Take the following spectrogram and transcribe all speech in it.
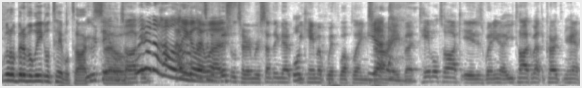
little bit of illegal table talk. we were so- table talking. We don't know how I don't illegal know if that's it an official term or something that we came up with while playing Yeah. Sorry, but table talk is when you know you talk about the cards in your hand.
